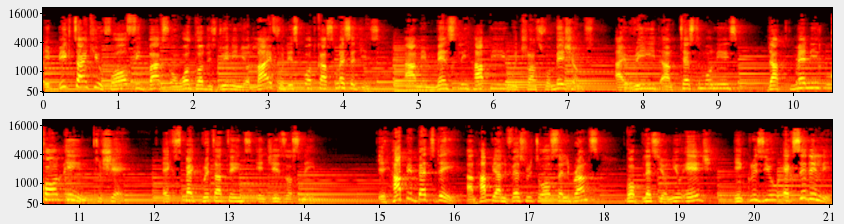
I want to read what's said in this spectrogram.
A big thank you for all feedbacks on what God is doing in your life with these podcast messages. I'm immensely happy with transformations I read and testimonies that many call in to share. Expect greater things in Jesus' name. A happy birthday and happy anniversary to all celebrants. God bless your new age, increase you exceedingly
